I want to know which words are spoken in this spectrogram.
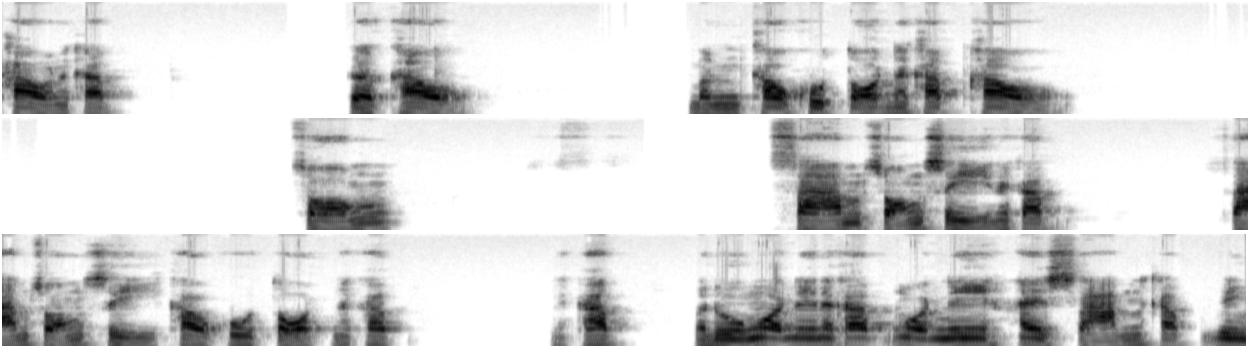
เข้านะครับก็เข้า มันเข้าคู่โต๊ดนะครับ เข้าสองสามสองสี่นะครับสามสองสี่เข้าคู่โต๊ดนะครับนะครับ มาดูงวดนี้นะครับ งวดนี้ให้สามนะครับ วิ่ง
